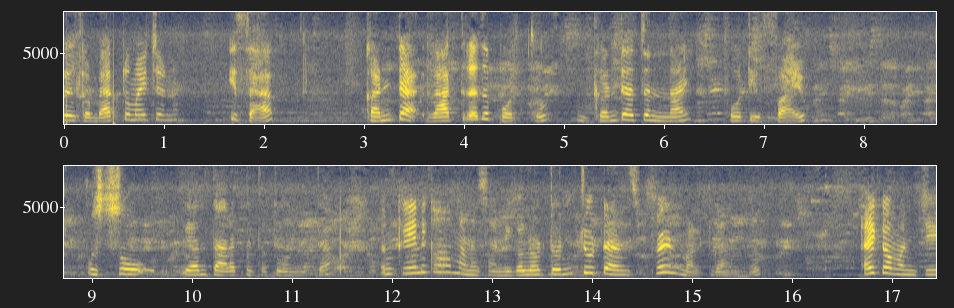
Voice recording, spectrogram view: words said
Welcome back to my channel ಇಸ ಗಂಟೆ ರಾತ್ರದ ಪೊರ್ತು ಗಂಟೆ ಹತ್ತ ನೈನ್ ಫೋರ್ಟಿ ಫೈವ್ ಸೊ ಏನು ತಾರಕ್ ಮಿತ್ತ ತೊಗೊಂಡಿದ್ದೆ ನನಗೇನಕ್ಕೆ ಮನಸ್ಸು ನಿಗಳೊಟ್ಟು ಒಂಚೂರು ಟೈಮ್ ಸ್ಪೆಂಡ್ ಅಂದು ಐಕ ಮಂచి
